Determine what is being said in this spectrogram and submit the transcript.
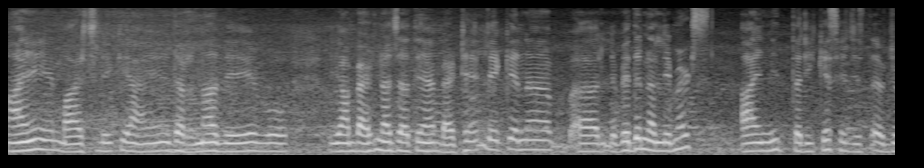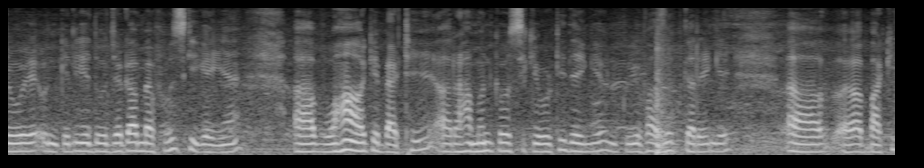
आएँ, मार्च लेके आएँ, धरना दे, वो यहाँ बैठना चाहते हैं, बैठें लेकिन विद इन लिमिट्स आइनी तरीके से जिस जो उनके लिए दो जगह महफूज की गई हैं, आप वहाँ आके बैठें और हम उनको सिक्योरिटी देंगे, उनको हिफाजत करेंगे। बाकी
